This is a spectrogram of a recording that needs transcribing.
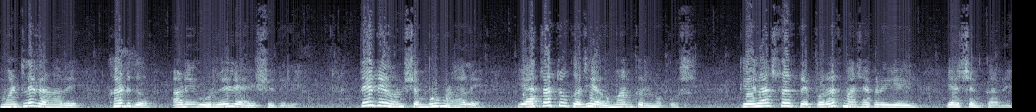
म्हटले जाणारे खड्ग आणि उरलेले आयुष्य दिले. ते देऊन शंभू म्हणाले याचा तू कधी अवमान करू नकोस. केलास तर ते परत माझ्याकडे येईल या शंका नाही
